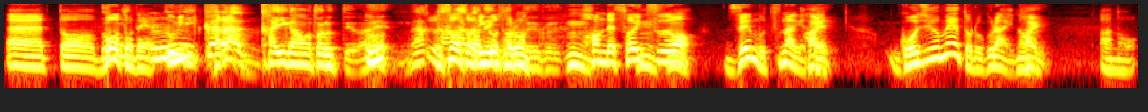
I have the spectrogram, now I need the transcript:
えーっとボートで海海かからら海岸を取るっていうのはね、そうそう陸を取るほんでそいつを全部つなげて、はい。50メートルぐらいの、はい。あの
